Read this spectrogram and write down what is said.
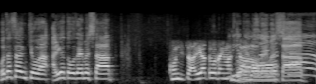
小田さん、今日はありがとうございました。本日はありがとうございました。ありがとうございました。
